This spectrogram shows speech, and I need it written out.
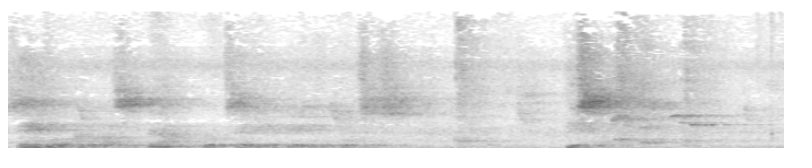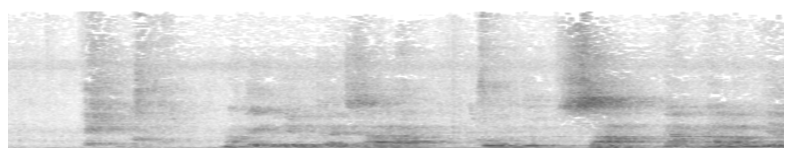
saya mau anulasi. Kenapa? Dulu saya tidak ikut kursus. Bisa. Maka itu dia menjadi syarat untuk sah dan halalnya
